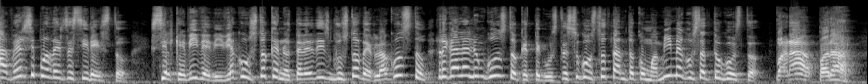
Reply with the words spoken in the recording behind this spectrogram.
A ver si puedes decir esto. Si el que vive vive a gusto, que no te dé disgusto verlo a gusto. Regálale un gusto, que te guste su gusto tanto como a mí me gusta tu gusto. ¡Para, para!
